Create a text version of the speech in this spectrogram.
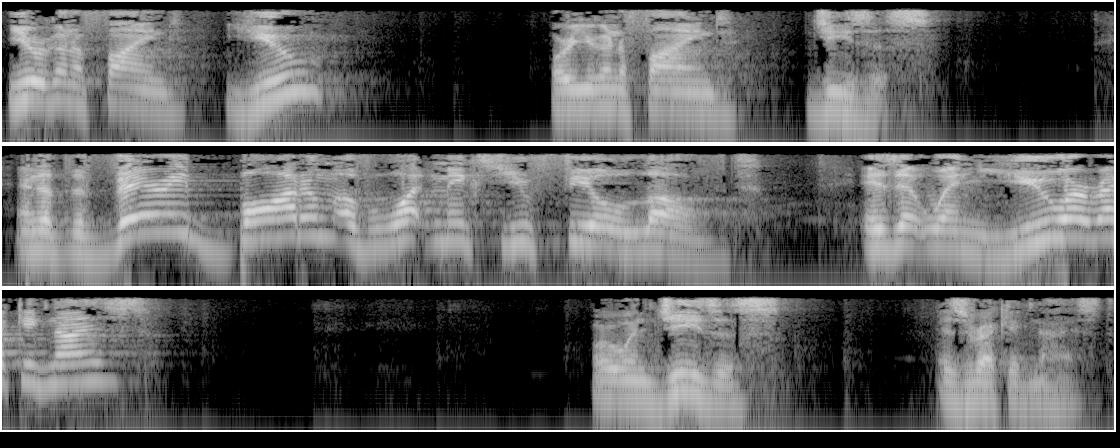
You're going to find you, or you're going to find Jesus. And at the very bottom of what makes you feel loved, is it when you are recognized, or when Jesus is recognized?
